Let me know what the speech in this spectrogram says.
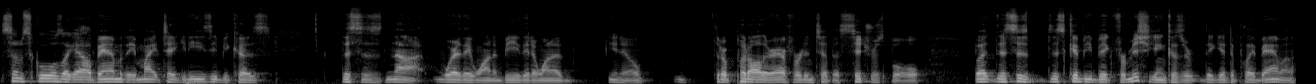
some schools like Alabama they might take it easy because this is not where they want to be. They don't want to you know they'll put all their effort into the Citrus Bowl. But this is this could be big for Michigan because they get to play Bama,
